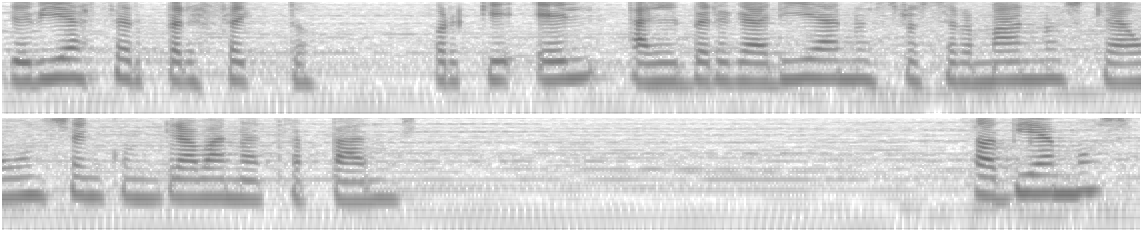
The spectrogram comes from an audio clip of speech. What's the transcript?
Debía ser perfecto. porque Él albergaría a nuestros hermanos que aún se encontraban atrapados. Sabíamos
